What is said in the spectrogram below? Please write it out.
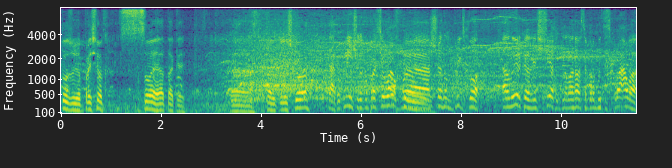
тут же ее просек с своей атакой. Э, Виталий Кличко. Так, у клінчі тут попрацював Ух ти. е, Шеннон Брікс по нирках і ще тут намагався пробити справа.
